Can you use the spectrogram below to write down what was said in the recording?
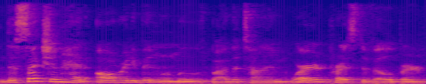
the section had already been removed by the time WordPress developer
